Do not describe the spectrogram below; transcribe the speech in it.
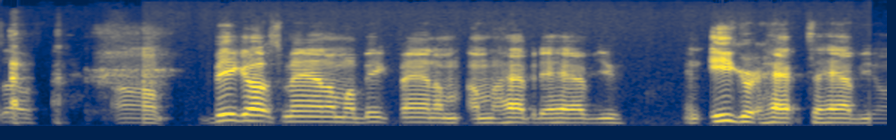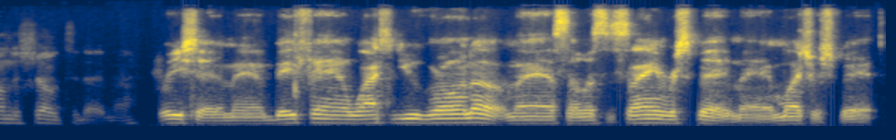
so um, big ups, man. I'm a big fan. I'm I'm happy to have you and eager ha- to have you on the show today, man. Appreciate it, man. Big fan watching you growing up, man. So it's the same respect, man. Much respect.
